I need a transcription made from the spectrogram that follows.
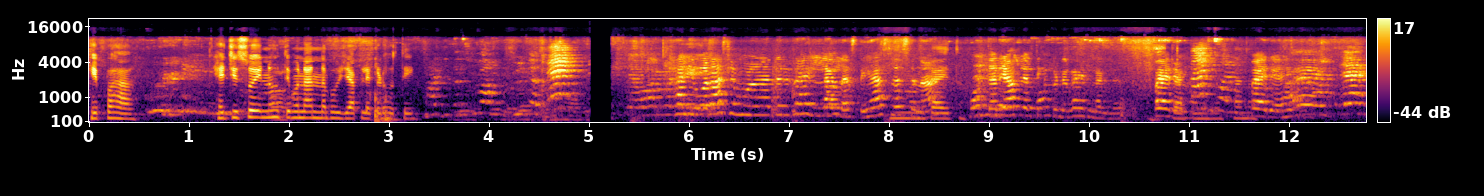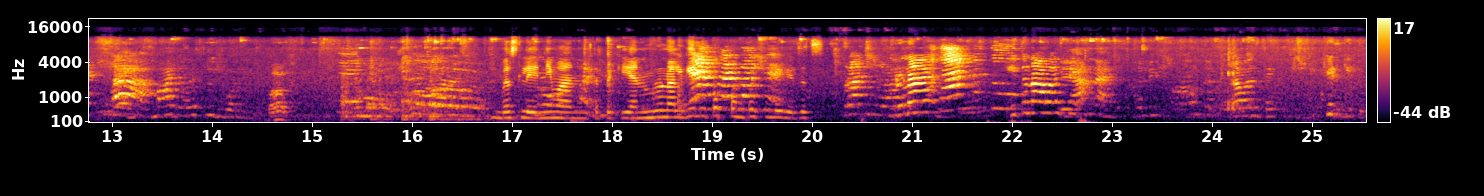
हे पहा. ह्याची सोय नव्हती म्हणून अण्णा भाऊजी आपल्याकडे होते. खाली वर असल्यामुळे ना तरी राहायला लागलं असतं. हे असलं असतं मग ना काय तर. तरी आपल्याला तिकडे राहायला लागलं असतं. पायऱ्या पायऱ्या आहेत. बसले निवांतपैकी आणि मृणाल गेली पप्पांपाशी लगेचच. मृणाल, इथून आवाज दे. आवाज दे. खिडकीतून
